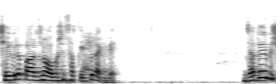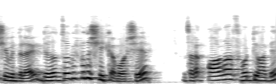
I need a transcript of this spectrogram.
সেইগুলো পাওয়ার জন্য অবশ্যই সাবস্ক্রাইব করে রাখবে। জাতীয় বিশ্ববিদ্যালয়ের দু হাজার চব্বিশ পঁচিশ শিক্ষাবর্ষে যারা অনার্স ভর্তি হবে,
